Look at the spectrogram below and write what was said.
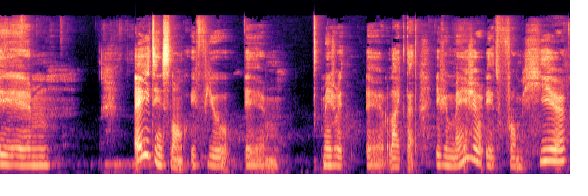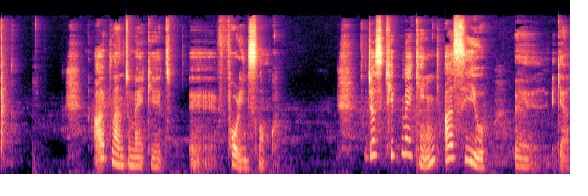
um, 8 inch long if you um, measure it uh, like that if you measure it from here I plan to make it uh, 4 inch long just keep making I'll see you uh, again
